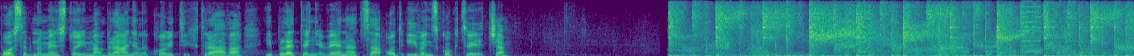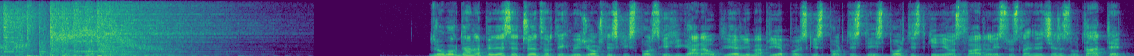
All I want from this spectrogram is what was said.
posebno mesto ima branje lekovitih trava i pletenje venaca od ivanjskog cveća. Drugog dana 54. međuopštinskih sportskih igara u Pljevljima prijepoljski sportisti i sportistkinje ostvarili su sljedeće rezultate.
